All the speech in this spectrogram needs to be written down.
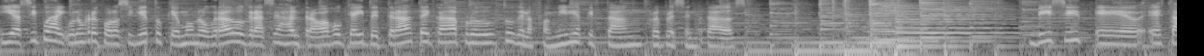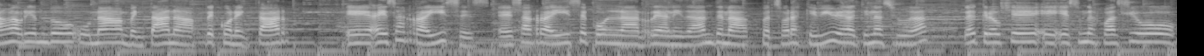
y así pues hay unos reconocimientos que hemos logrado gracias al trabajo que hay detrás de cada producto de las familias que están representadas. Visit eh, están abriendo una ventana de conectar eh, a esas raíces, esas raíces con la realidad de las personas que viven aquí en la ciudad. Entonces creo que eh, es un espacio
